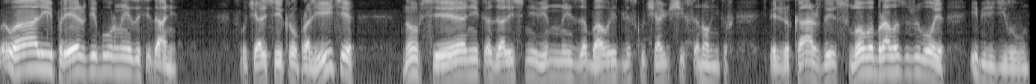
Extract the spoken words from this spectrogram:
Бывали и прежде бурные заседания. Случались и кровопролития, но все они казались невинной забавой для скучающих сановников. Теперь же каждое слово брало за живое и бередило ум.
